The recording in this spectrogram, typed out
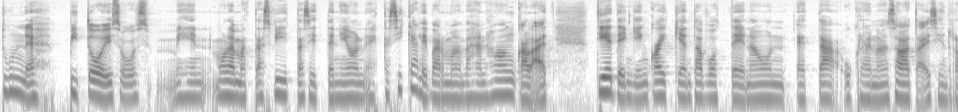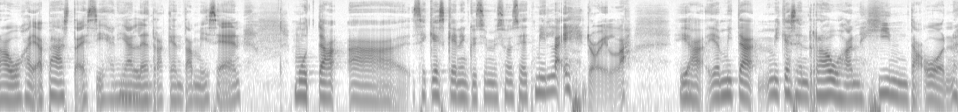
tunnepitoisuus, mihin molemmat tässä viittasitte, niin on ehkä sikäli varmaan vähän hankala, että tietenkin kaikkien tavoitteena on, että Ukrainaan saataisiin rauha ja päästäisiin siihen mm. jälleenrakentamiseen, mutta se keskeinen kysymys on se, että millä ehdoilla ja, ja mitä, mikä sen rauhan hinta on.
